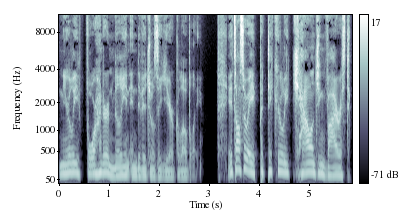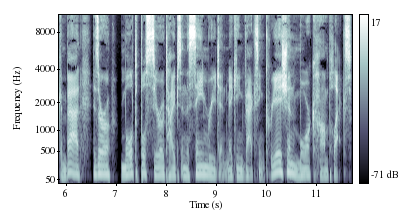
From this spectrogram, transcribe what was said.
nearly 400 million individuals a year globally. It's also a particularly challenging virus to combat as there are multiple serotypes in the same region, making vaccine creation more complex.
